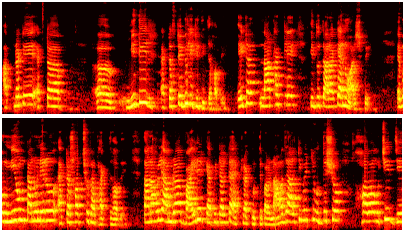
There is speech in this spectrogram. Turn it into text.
আপনাকে একটা নীতির একটা স্টেবিলিটি দিতে হবে। এটা না থাকলে কিন্তু তারা কেন আসবে? এবং নিয়ম কানুনেরও একটা স্বচ্ছতা থাকতে হবে। তা না হলে আমরা বাইরের ক্যাপিটালটা অ্যাট্রাক্ট করতে পারব না। আমাদের আলটিমেটলি উদ্দেশ্য হওয়া উচিত যে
